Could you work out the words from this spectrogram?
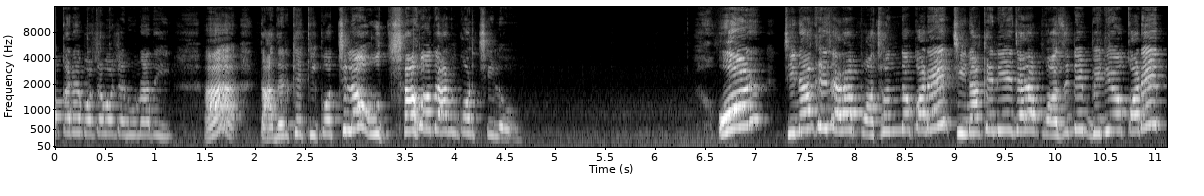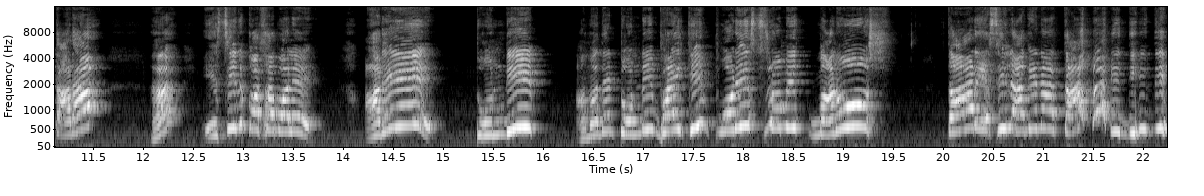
ওখানে বসে বসে, রুনাদি হ্যাঁ তাদেরকে কি করছিল? উৎসাহ দান করছিল। ওর চীনাকে যারা পছন্দ করে, চীনাকে নিয়ে যারা পজিটিভ ভিডিও করে, তারা হ্যাঁ এসির কথা বলে। আরে টন্ডিপ আমাদের টন্ডিপ ভাই কি পরিশ্রমিক মানুষ? তার এসি লাগে না, তাই দিদি,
